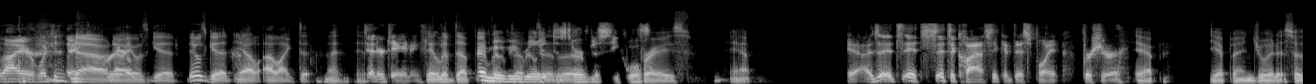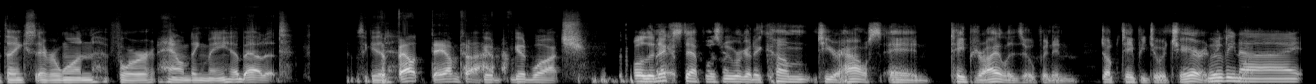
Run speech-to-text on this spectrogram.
liar what'd you think no, no, real? it was good. It was good. Yeah, I liked it. I- it's entertaining They lived up. That lived movie up really to the deserved a sequel. praise. Yeah. yeah it's, it's it's it's a classic at this point for sure Yep. Yep. I enjoyed it. So thanks everyone for hounding me about it. It was a good, About damn time. good, good watch. Well, the Right. next step was we were going to come to your house and tape your eyelids open and duct tape you to a chair. And Movie night.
